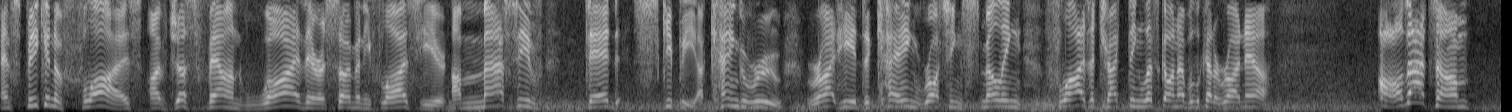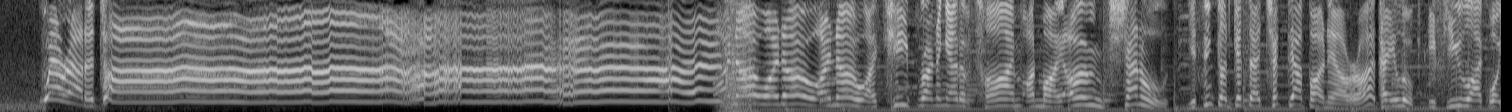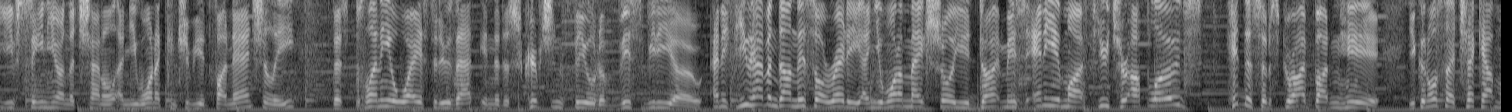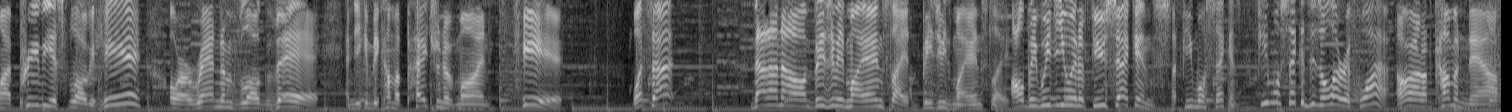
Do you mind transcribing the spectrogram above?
And speaking of flies, I've just found why there are so many flies here. A massive dead skippy, a kangaroo, right here, decaying, rotting, smelling, flies attracting. Let's go and have a look at it right now. Oh, that's, um, we're out of time! I know, I know, I keep running out of time on my own channel. You think I'd get that checked out by now, right? Hey, look, if you like what you've seen here on the channel and you want to contribute financially, there's plenty of ways to do that in the description field of this video. And if you haven't done this already and you want to make sure you don't miss any of my future uploads, hit the subscribe button here. You can also check out my previous vlog here or a random vlog there. And you can become a patron of mine here. What's that? No, no, no, I'm busy with my end slate. I'm busy with my end slate. I'll be with you in a few seconds. A few more seconds. A few more seconds is all I require. All right, I'm coming now.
